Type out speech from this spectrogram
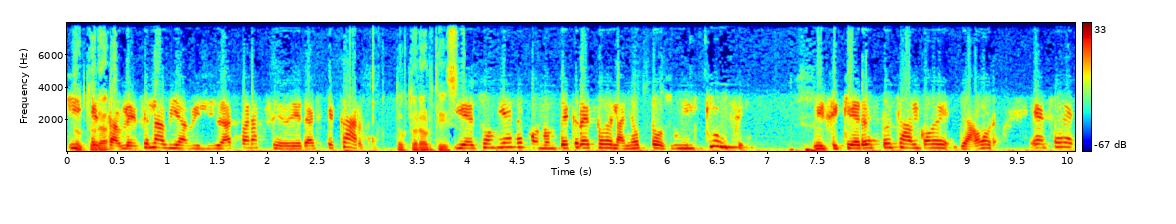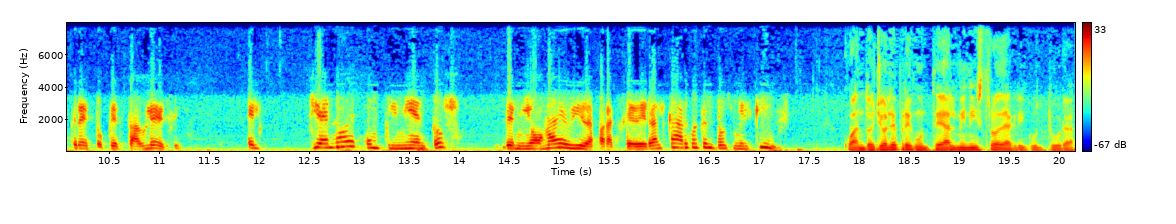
Y Doctora, establece la viabilidad para acceder a este cargo. doctora Ortiz. Y eso viene con un decreto del año 2015. Ni siquiera esto es algo de, de ahora. Ese decreto que establece el lleno de cumplimientos de mi hoja de vida para acceder al cargo es del 2015. Cuando yo le pregunté al ministro de Agricultura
